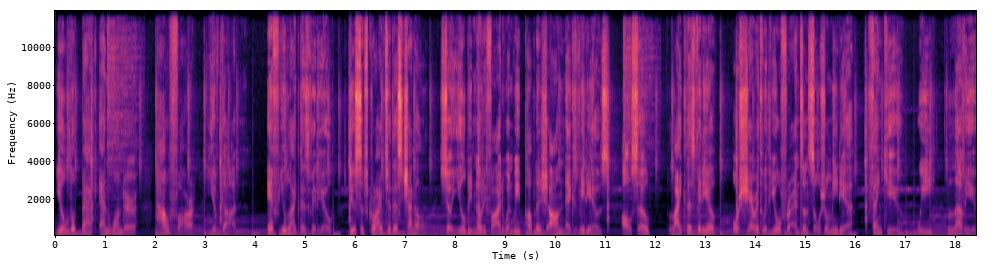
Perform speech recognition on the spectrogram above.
you'll look back and wonder how far you've gone. If you like this video, do subscribe to this channel so you'll be notified when we publish our next videos. Also, like this video or share it with your friends on social media. Thank you. We love you.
